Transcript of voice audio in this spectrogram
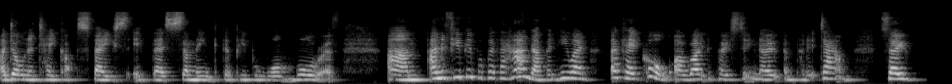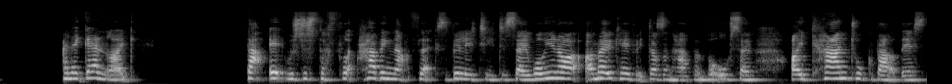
I don't want to take up space if there's something that people want more of. Um, and a few people put their hand up and he went, okay, cool, I'll write the post-it note and put it down. So, and again, like that, it was just the having that flexibility to say, well, you know, I'm okay if it doesn't happen, but also I can talk about this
